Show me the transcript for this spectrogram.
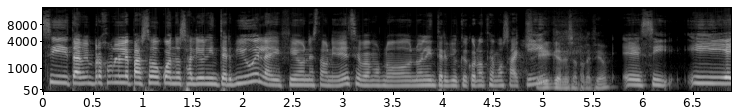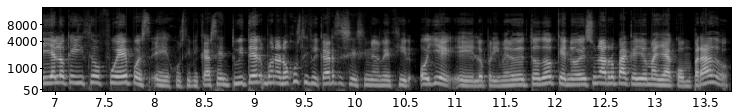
Sí, también, por ejemplo, le pasó cuando salió el interview en la edición estadounidense, vamos, no, no el interview que conocemos aquí. Sí, que desapareció. Eh, sí, y ella lo que hizo fue pues eh, justificarse en Twitter, bueno, no justificarse, sino decir, oye, eh, lo primero de todo, que no es una ropa que yo me haya comprado,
